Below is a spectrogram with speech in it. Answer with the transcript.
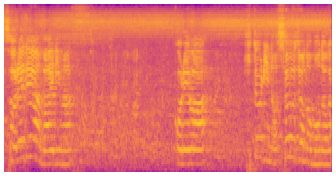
それでは参ります。これは一人の少女の物語。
